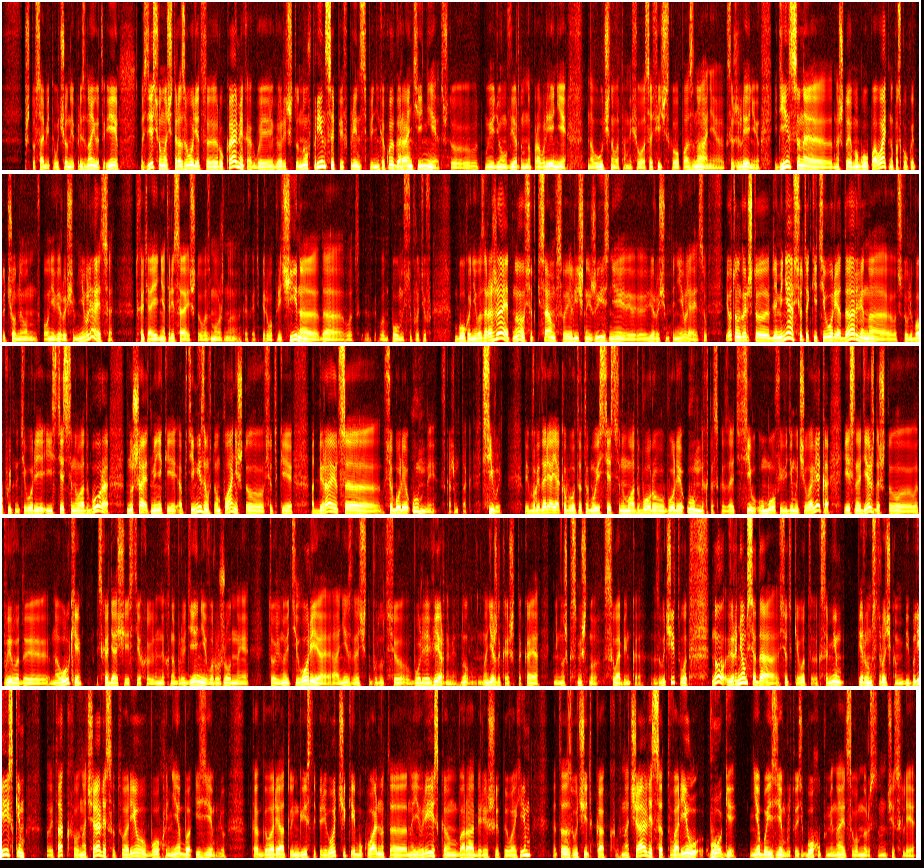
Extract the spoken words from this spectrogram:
что сами-то ученые признают. И здесь он, значит, разводит э, руками, как бы, и говорит, что, ну, в принципе, в принципе, никакой гарантии нет, что мы идем в верном направлении научного там, и философического познания, к сожалению. Единственное, на что я могу уповать, ну, поскольку этот ученый, он вполне верующим не является, хотя и не отрицает, что возможно какая-то первопричина, да, вот он полностью против Бога не возражает, но все-таки сам в своей личной жизни э, верующим-то не является. И вот он говорит, что для меня все-таки теория Дарвина, вот что любопытно, теория естественного отбора внушает мне некий оптимизм в том плане, что все-таки отбираются все более умные, скажем так, силы и благодаря якобы вот этому естественному отбору более умных, так сказать, сил, умов и, видимо, человека, есть надежда, что выводы науки, исходящие из тех или иных наблюдений, вооруженные той или иной теории, они, значит, будут все более верными. Ну, надежда, конечно, такая немножко смешно, слабенько звучит. Вот. Но вернемся, да, все-таки вот к самим первым строчкам библейским – Итак, вначале сотворил Бог небо и землю. Как говорят лингвисты-переводчики, буквально-то на еврейском «бара берешит Ивахим» это звучит как «вначале сотворил боги небо и землю», то есть Бог упоминается во множественном числе.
